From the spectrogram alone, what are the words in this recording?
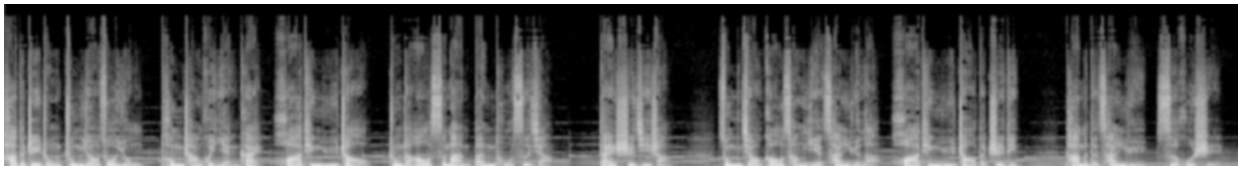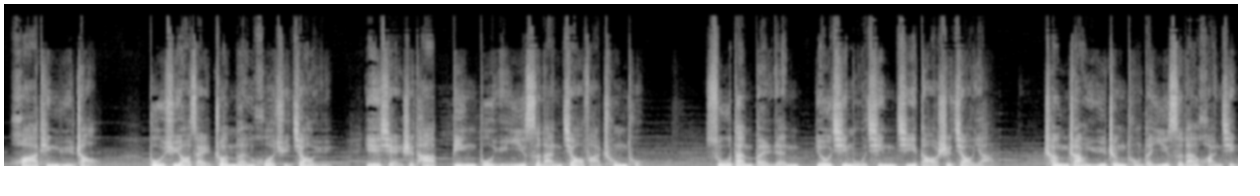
他的这种重要作用通常会掩盖《花厅预兆》中的奥斯曼本土思想，但实际上，宗教高层也参与了《花厅预兆》的制定。他们的参与似乎使《花厅预兆》不需要再专门获取教育，也显示他并不与伊斯兰教法冲突。苏丹本人由其母亲及导师教养，成长于正统的伊斯兰环境。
